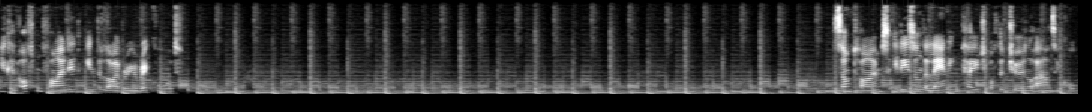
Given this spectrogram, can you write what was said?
You can often find it in the library record. Sometimes it is on the landing page of the journal article.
